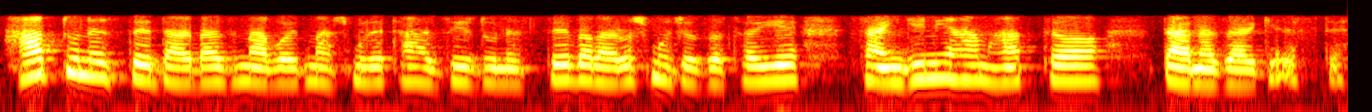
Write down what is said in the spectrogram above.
حد دونسته در بعضی موارد مشمول تعذیر دونسته و براش مجازات های سنگینی هم حتی در نظر گرفته.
